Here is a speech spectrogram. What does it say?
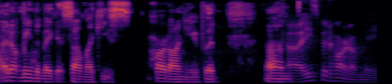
I don't mean to make it sound like he's hard on you, but um, Uh, he's been hard on me.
